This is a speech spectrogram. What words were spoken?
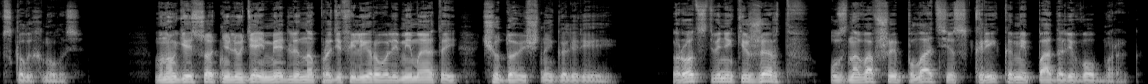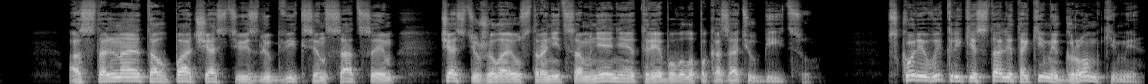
всколыхнулось. Многие сотни людей медленно продефилировали мимо этой чудовищной галереи. Родственники жертв узнававшие платье с криками, падали в обморок. Остальная толпа, частью из любви к сенсациям, частью желая устранить сомнения, требовала показать убийцу. Вскоре выкрики стали такими громкими,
